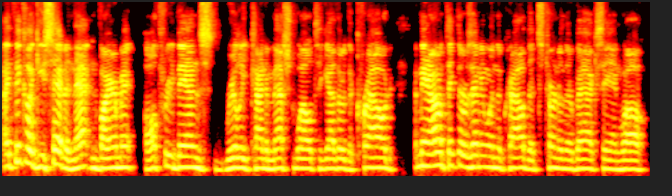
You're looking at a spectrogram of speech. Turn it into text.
I think, like you said, in that environment, all three bands really kind of meshed well together. The crowd, I mean, I don't think there was anyone in the crowd that's turning their back saying, well,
